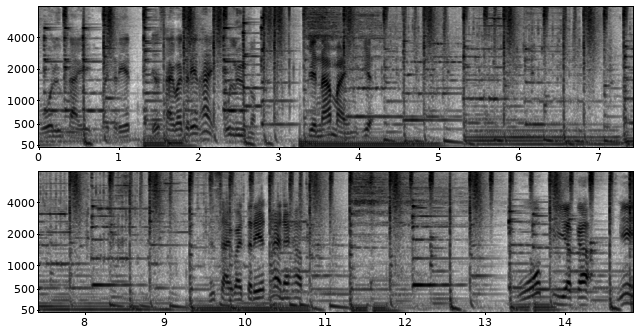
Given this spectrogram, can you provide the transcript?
โอ้ลืมใส่ไวตาเรสเดี๋ยวใส่ไวตาเรสให้โอ้ลืมหรอกเปลี่ยนน้ำใหม่เมื่อกี้เดี๋ยวใส่ไวตาเรสให้นะครับ โอ้เปียกอะนี่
